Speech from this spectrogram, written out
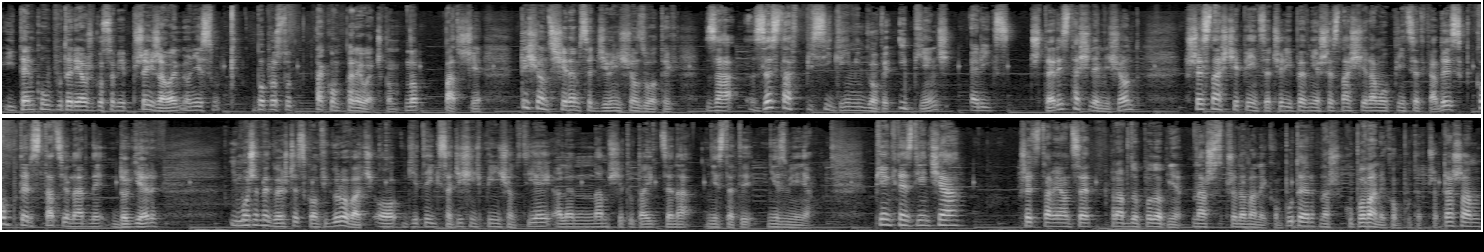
I ten komputer ja już go sobie przejrzałem i on jest po prostu taką perełeczką. No patrzcie, 1790 zł za zestaw PC gamingowy i5 RX 470 16500, czyli pewnie 16 RAMu 500K dysk, komputer stacjonarny do gier i możemy go jeszcze skonfigurować o GTX 1050 Ti, ale nam się tutaj cena niestety nie zmienia. Piękne zdjęcia przedstawiające prawdopodobnie nasz sprzedawany komputer, nasz kupowany komputer, przepraszam.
